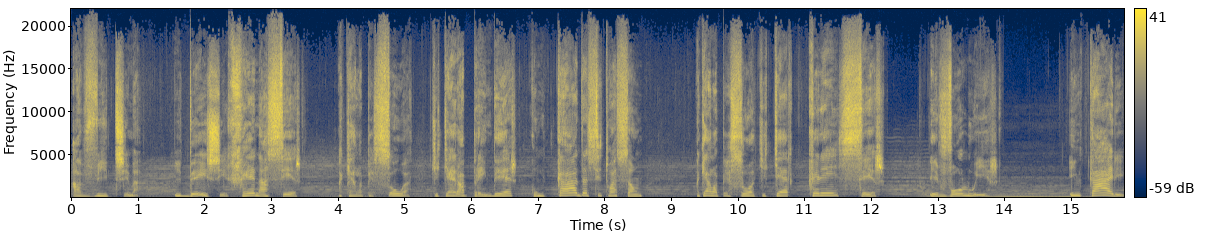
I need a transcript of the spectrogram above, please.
a vítima e deixe renascer aquela pessoa que quer aprender com cada situação, aquela pessoa que quer crescer, evoluir. Encare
